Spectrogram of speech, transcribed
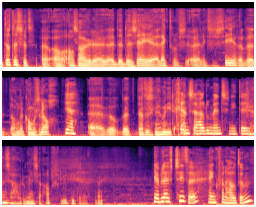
Dat is het. Uh, al zou je de, de, de zee elektrificeren, dan komen ze nog. Ja. Uh, dat is helemaal niet... Grenzen houden mensen niet tegen. Grenzen houden mensen absoluut niet tegen. Nee. Jij blijft zitten, Henk van Houtem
